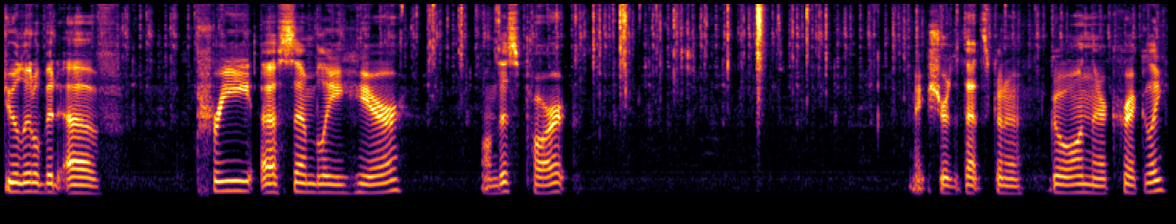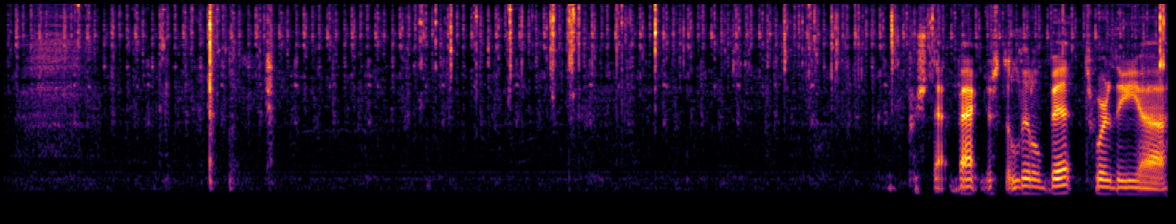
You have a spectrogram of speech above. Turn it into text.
do a little bit of pre-assembly here on this part. Make sure that that's going to go on there correctly. Push that back just a little bit to where the uh,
